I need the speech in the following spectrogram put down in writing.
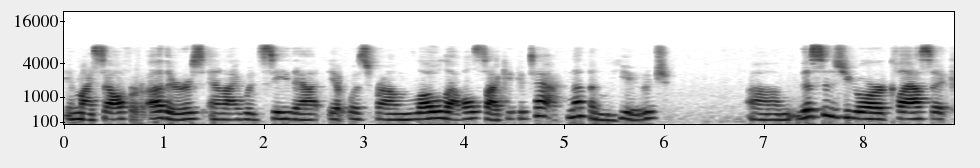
in myself or others, and I would see that it was from low-level psychic attack, nothing huge. Um, this is your classic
